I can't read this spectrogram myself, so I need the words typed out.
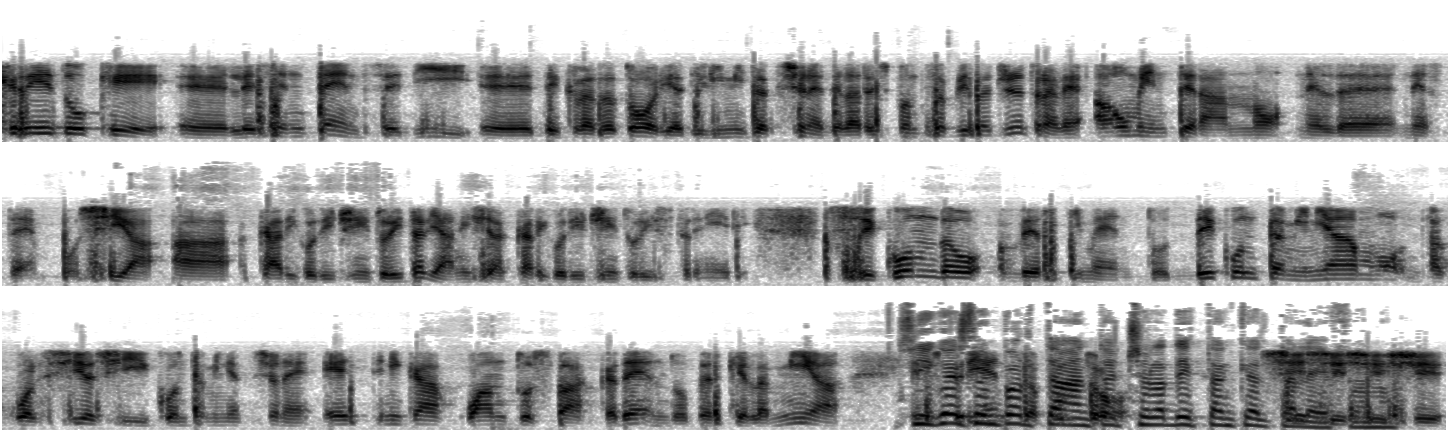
credo che eh, le sentenze di eh, declaratoria di limitazione della responsabilità genitoriale aumenteranno nel, nel, tempo, sia a carico di genitori italiani sia a carico di genitori stranieri. Secondo avvertimento, decontaminiamo da qualsiasi contaminazione etnica quanto sta accadendo, perché la mia... Sì, questo è importante, ce l'ha detto anche al sì, telefono. Sì, sì,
